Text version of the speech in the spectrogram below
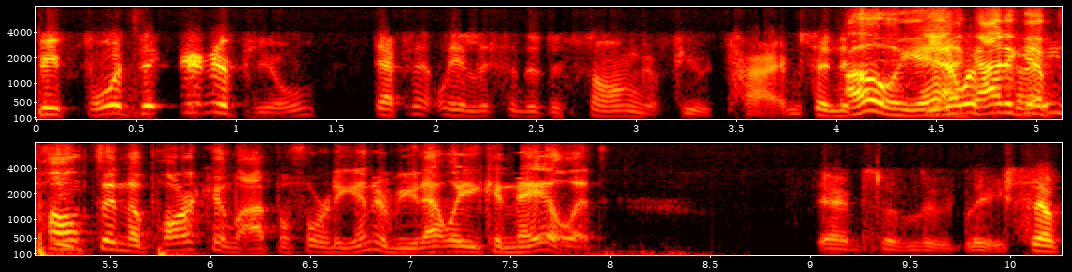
before the interview, definitely listen to the song a few times. And Oh you yeah, know got to get pumped in the parking lot before the interview. That way you can nail it. Absolutely. So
